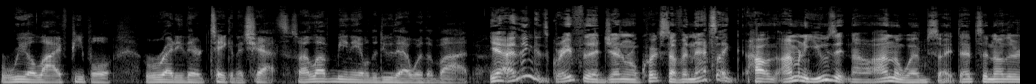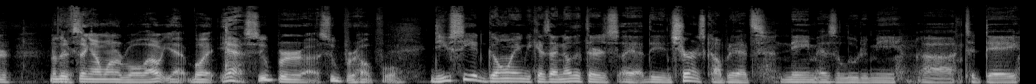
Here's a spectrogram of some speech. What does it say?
real live people ready there taking the chats. So I love being able to do that with a bot. Yeah, I think it's great for that general quick stuff, and that's like how I'm going to use it now on the website. That's another another nice. thing I want to roll out yet. But yeah, super uh, super helpful. Do you see it going? Because I know that there's uh, the insurance company that's name has eluded me uh, today.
